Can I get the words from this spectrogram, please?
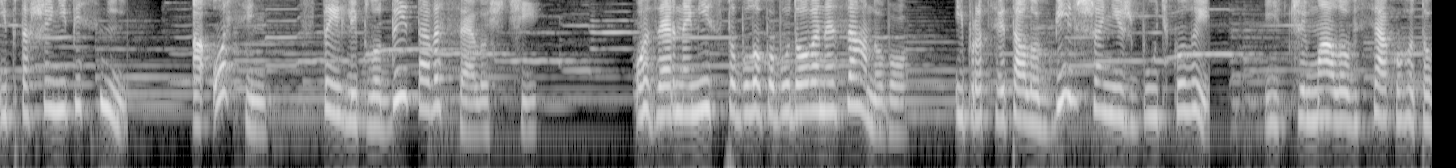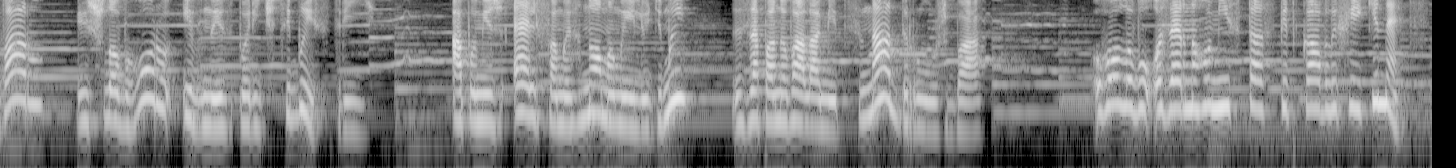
і пташині пісні, а осінь стиглі плоди та веселощі. Озерне місто було побудоване заново і процвітало більше, ніж будь-коли, і чимало всякого товару йшло вгору і вниз по річці Бистрій. А поміж ельфами, гномами і людьми запанувала міцна дружба. Голову озерного міста спіткав лихий кінець.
